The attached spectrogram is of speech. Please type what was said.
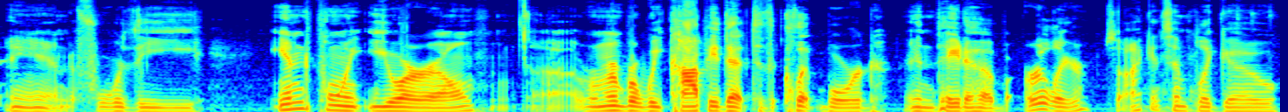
And for the endpoint URL, uh, remember we copied that to the clipboard in Data Hub earlier, so I can simply go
